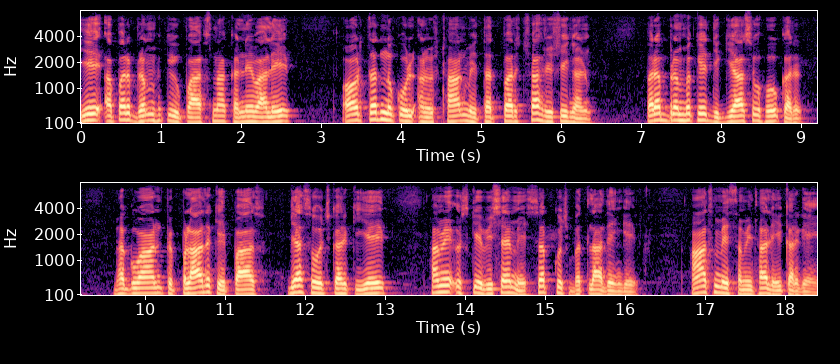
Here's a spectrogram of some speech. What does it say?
ये अपर ब्रह्म की उपासना करने वाले और तदनुकूल अनुष्ठान में तत्पर छह ऋषिगण परब्रह्म के जिज्ञासु होकर भगवान पिपलाद के पास यह सोचकर कि ये हमें उसके विषय में सब कुछ बतला देंगे, हाथ में समिधा लेकर गए।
